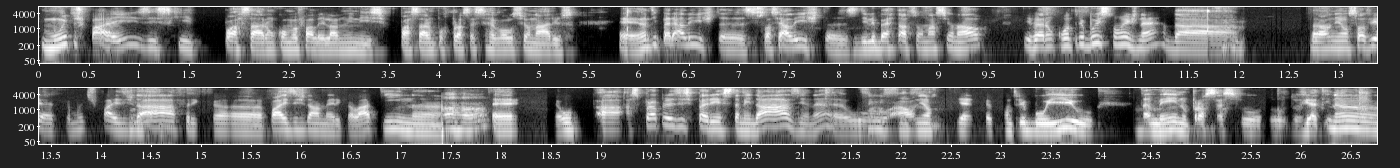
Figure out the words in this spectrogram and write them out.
muitos países que passaram, como eu falei lá no início, passaram por processos revolucionários é, anti-imperialistas, socialistas, de libertação nacional, tiveram contribuições né, da, da União Soviética. Muitos países Sim, da sim. África, países da América Latina, Aham. O- a- as próprias experiências também da Ásia, né? O- Sim, sim, a União. Soviética contribuiu também no processo do, do Vietnã.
